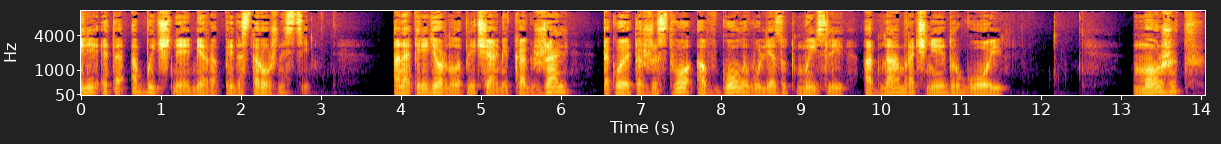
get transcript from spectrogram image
или это обычная мера предосторожности? Она передернула плечами, как жаль, такое торжество, а в голову лезут мысли, одна мрачнее другой. Может,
